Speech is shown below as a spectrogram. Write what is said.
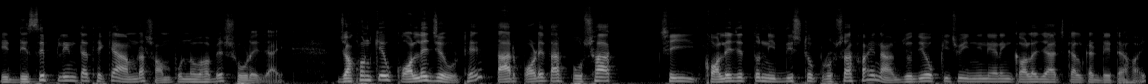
এই ডিসিপ্লিনটা থেকে আমরা সম্পূর্ণভাবে সরে যাই। যখন কেউ কলেজে ওঠে, তারপরে তার পোশাক, সেই কলেজের তো নির্দিষ্ট পোশাক হয় না, যদিও কিছু ইঞ্জিনিয়ারিং কলেজে আজকালকার ডেটা হয়।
